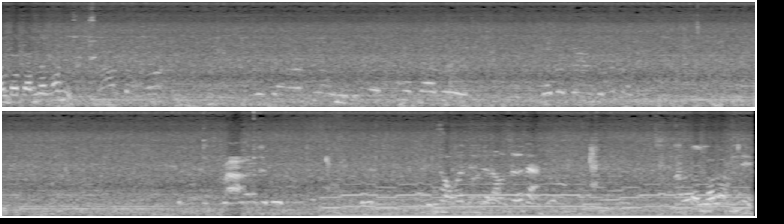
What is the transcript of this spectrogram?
Alto carne, ¿no? Bình thường à? Nó có lúc lắm gì?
